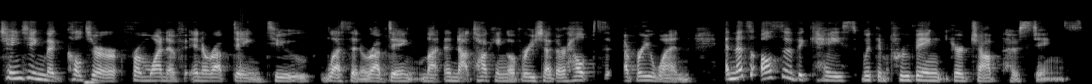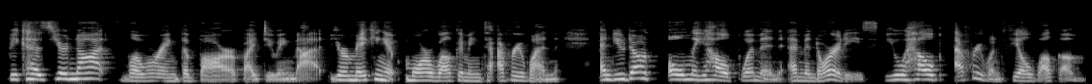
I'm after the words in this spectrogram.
changing the culture from one of interrupting to less interrupting and not talking over each other helps everyone. And that's also the case with improving your job postings because you're not lowering the bar by doing that. You're making it more welcoming to everyone. And you don't only help women and minorities. You help everyone feel welcome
